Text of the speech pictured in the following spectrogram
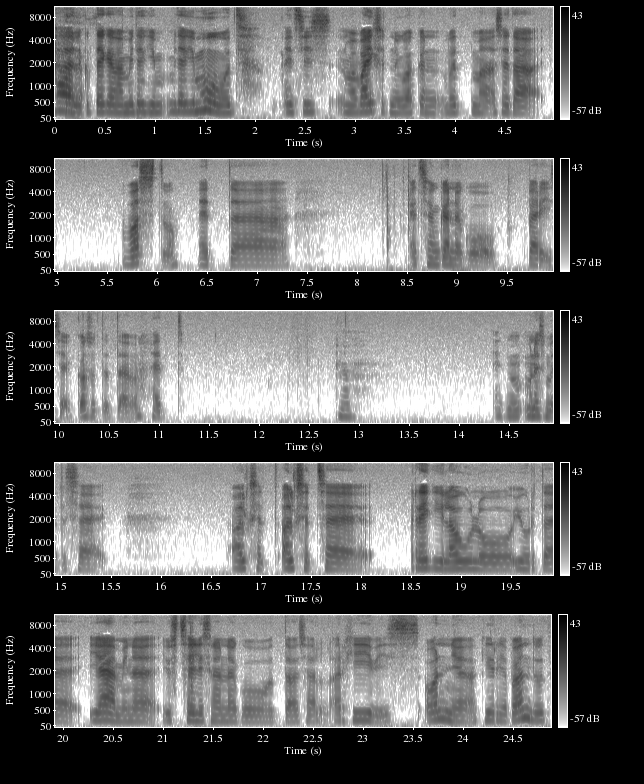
hääl hakkab tegema midagi, midagi muud, et siis ma vaikselt nagu hakkan võtma seda vastu, et äh, et see on ka nagu päris kasutatav, et noh, et mõnes mõttes see algselt, algselt see regilaulu juurde jäämine just sellisena, nagu ta seal arhiivis on ja kirja pandud,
